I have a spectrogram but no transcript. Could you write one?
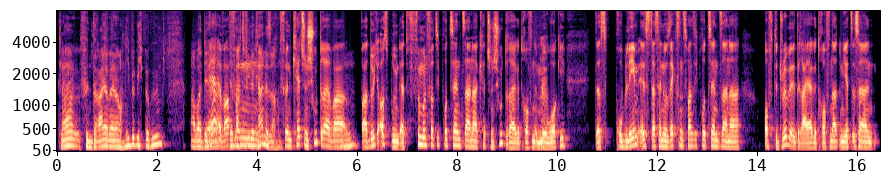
klar, für einen Dreier war er noch nie wirklich berühmt, aber der, Ja, er war der für macht einen, viele kleine Sachen. Mhm. Für einen Catch-and-Shoot-Dreier war, war durchaus berühmt. Er hat 45% seiner Catch-and-Shoot-Dreier getroffen in Milwaukee. Das Problem ist, dass er nur 26% seiner Off-the-Dribble-Dreier getroffen hat und jetzt ist er ein,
